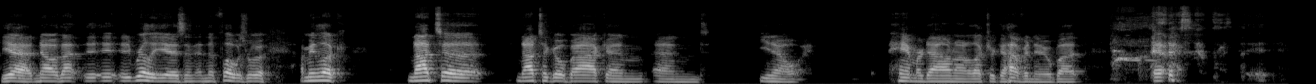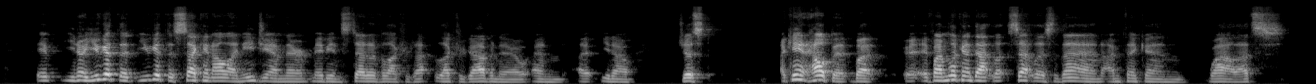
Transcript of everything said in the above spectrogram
yeah, no, that it, it really is, and, and the flow was really. I mean, look, not to not to go back and and you know hammer down on Electric Avenue, but if, if you know you get the you get the second All I Need jam there, maybe instead of Electric Electric Avenue, and uh, you know, just I can't help it, but if I'm looking at that set list, then I'm thinking, wow, that's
